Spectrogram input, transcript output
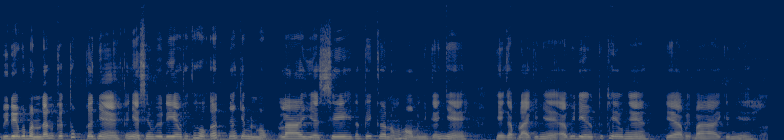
Video của mình đến kết thúc cả nhà. Cả nhà xem video thấy có hữu ích nhấn cho mình một like và share, đăng ký kênh ủng hộ mình cả nhà. Hẹn gặp lại cả nhà ở video tiếp theo nha. Chào, bye bye cả nhà.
